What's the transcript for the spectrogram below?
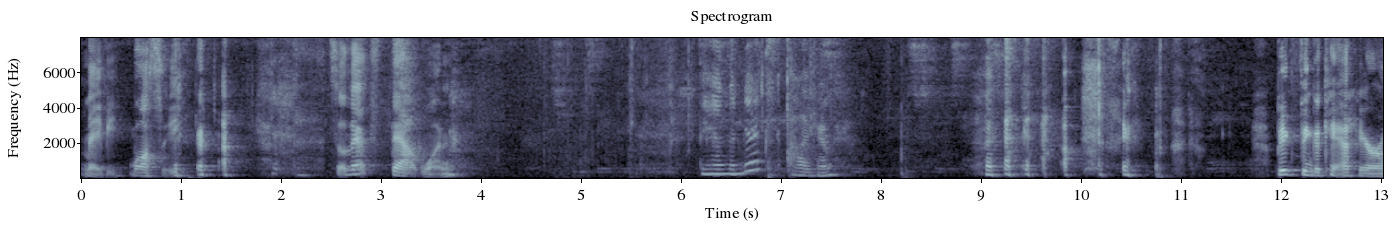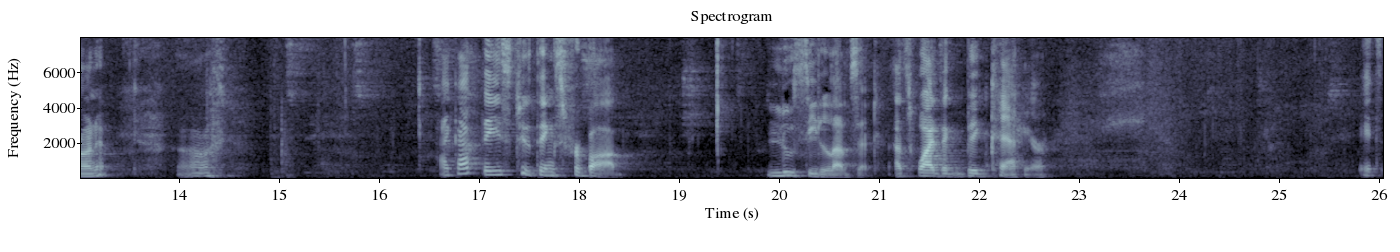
maybe, we'll see. so that's that one. Then the next item, big thing of cat hair on it. Uh, I got these two things for Bob. Lucy loves it. That's why the big cat hair. It's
